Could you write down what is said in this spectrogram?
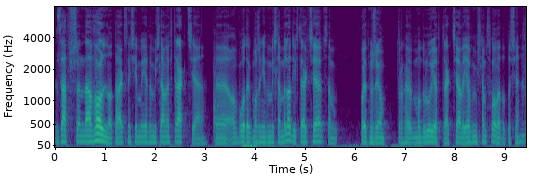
zawsze na wolno, tak? W sensie my je wymyślamy w trakcie. E, Włodek może nie wymyśla melodii w trakcie, czy tam powiedzmy, że ją trochę moduluję w trakcie, ale ja wymyślam słowa, to, to, się, mhm.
